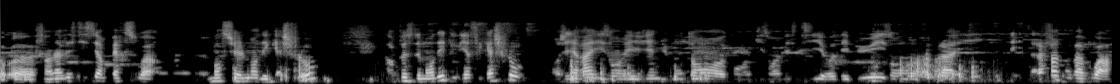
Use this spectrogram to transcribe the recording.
euh, enfin, un investisseur perçoit mensuellement des cash flows, on peut se demander d'où vient ces cash flows. En général, ils, viennent du montant euh, qu'ils ont investi au début, ils ont, euh, voilà, et à la fin qu'on va voir.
